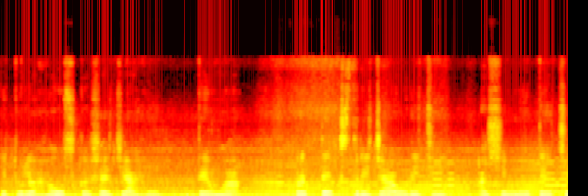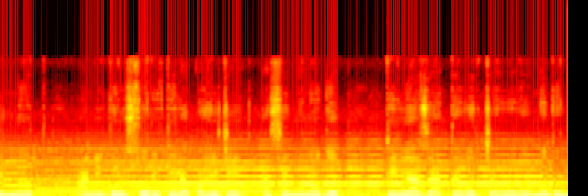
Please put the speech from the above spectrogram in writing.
की तुला हौस कशाची आहे? तेव्हा प्रत्येक स्त्रीच्या आवडीची अशी मोत्याची नथ आणि गळसोरी तिला पाहिजे असे मनोगत ती या जात्यावरच्या ओवीमधून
